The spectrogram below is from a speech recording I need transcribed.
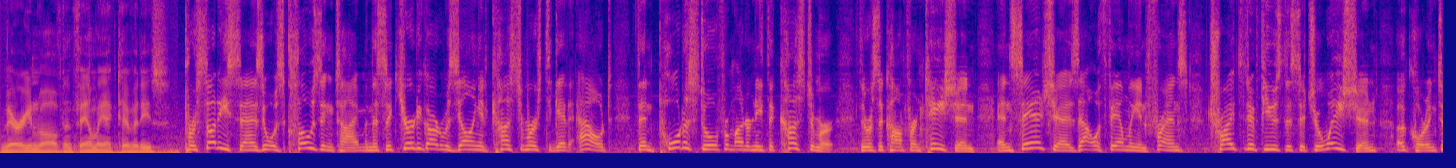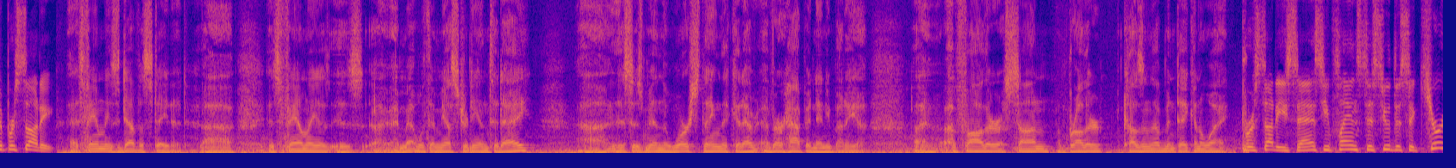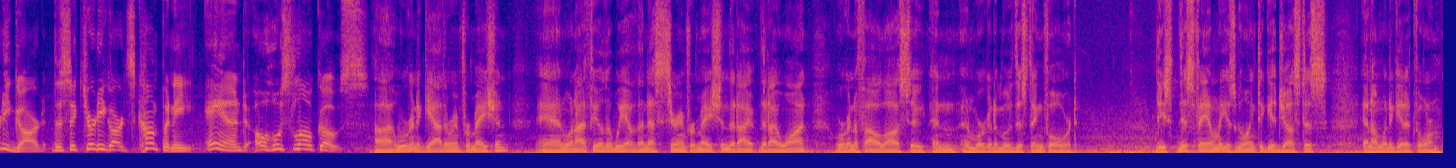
very involved in family activities. Persudi says it was closing time and the security guard was yelling at customers to get out, then pulled a stool from underneath the customer. There was a confrontation, and Sanchez, out with family and friends, tried to defuse the situation, according to Persudi. His family is devastated. Uh, his family is, is, I met with him yesterday and today. Uh, this has been the worst thing that could ever, ever happen to anybody. A, a, a father, a son, a brother, cousins have been taken away. Persudi says he plans to sue the security guard, the security guard's company, and Ojos Locos. Uh, we're going to gather information, and when I feel that we have the necessary information that I that I want, we're going to file a lawsuit, and, and we're going to move this thing forward. These, this family is going to get justice, and I'm going to get it for them.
